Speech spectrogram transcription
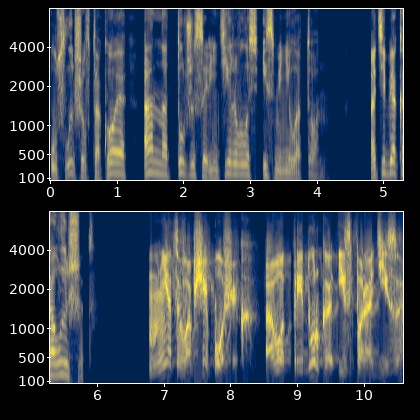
Услышав такое, Анна тут же сориентировалась и сменила тон. «А тебя колышет?» «Мне-то вообще пофиг, а вот придурка из Парадиза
